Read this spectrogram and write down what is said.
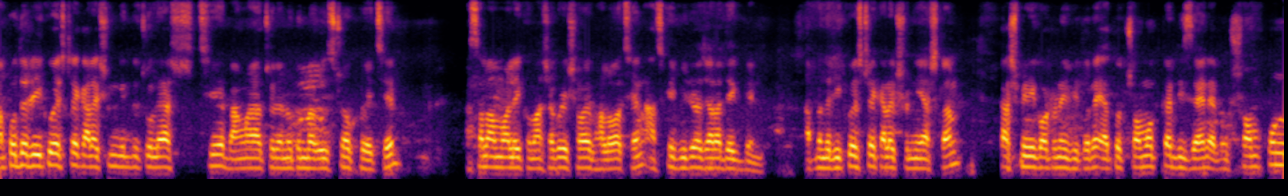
আপনাদের রিকোয়েস্টের কালেকশন কিন্তু চলে আসছে। বাংলা চলে নতুনভাবে স্টক হয়েছে। আসসালামু আলাইকুম, আশা করি সবাই ভালো আছেন। আজকে ভিডিও যারা দেখবেন, আপনাদের রিকোয়েস্টের কালেকশন নিয়ে আসলাম। কাশ্মীরি কটনের ভিতরে এত চমৎকার ডিজাইন এবং সম্পূর্ণ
